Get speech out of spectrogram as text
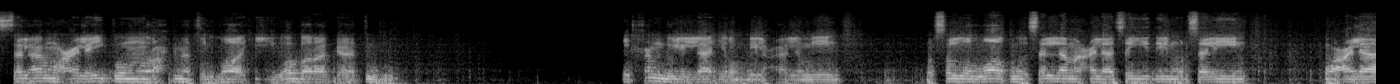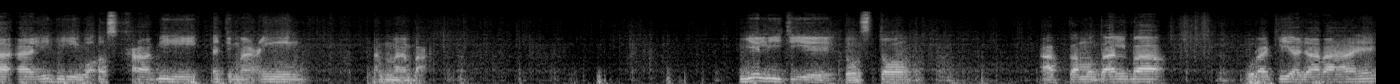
السلام عليكم ورحمة الله وبركاته. الحمد لله رب العالمين وصلى الله وسلم على سيد المرسلين وعلى آله وأصحابه أجمعين. أما بعد لیجئے دوستوں آپ کا مطالبہ پورا کیا جا رہا ہے۔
